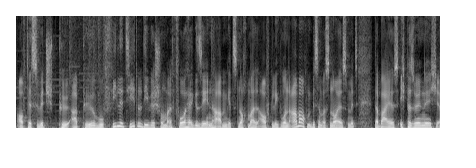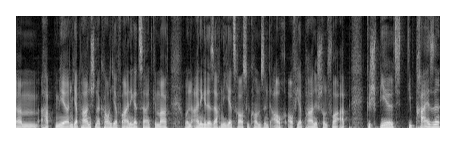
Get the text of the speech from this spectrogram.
auf der Switch peu à peu, wo viele Titel, die wir schon mal vorher gesehen haben, jetzt nochmal aufgelegt wurden, aber auch ein bisschen was Neues mit dabei ist. Ich persönlich ähm, habe mir einen japanischen Account ja vor einiger Zeit gemacht und einige der Sachen, die jetzt rausgekommen sind, auch auf Japanisch schon vorab gespielt. Die Preise,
